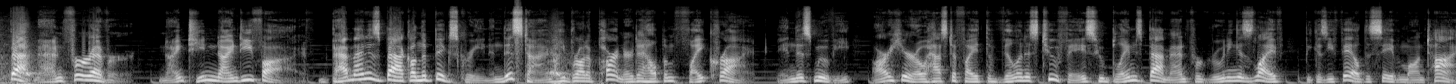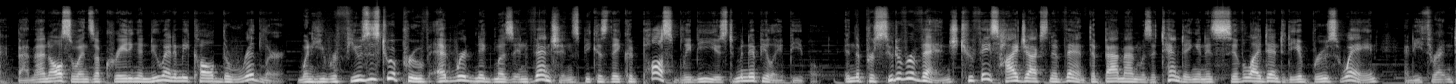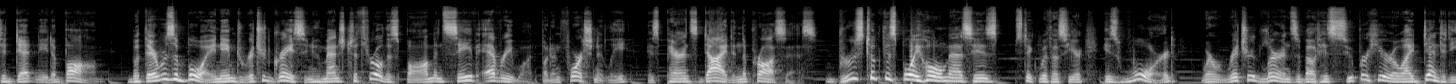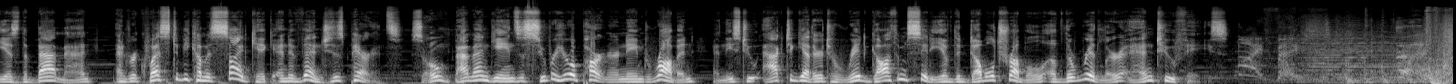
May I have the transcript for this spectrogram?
Batman Forever, 1995. Batman is back on the big screen, and this time he brought a partner to help him fight crime. In this movie, our hero has to fight the villainous Two-Face who blames Batman for ruining his life because he failed to save him on time. Batman also ends up creating a new enemy called the Riddler when he refuses to approve Edward Nygma's inventions because they could possibly be used to manipulate people. In the pursuit of revenge, Two-Face hijacks an event that Batman was attending in his civil identity of Bruce Wayne, and he threatened to detonate a bomb. But there was a boy named Richard Grayson who managed to throw this bomb and save everyone, but unfortunately, his parents died in the process. Bruce took this boy home as his, stick with us here, his ward, where Richard learns about his superhero identity as the Batman and requests to become his sidekick and avenge his parents. So, Batman gains a superhero partner named Robin, and these two act together to rid Gotham City of the double trouble of the Riddler and Two-Face. My face!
